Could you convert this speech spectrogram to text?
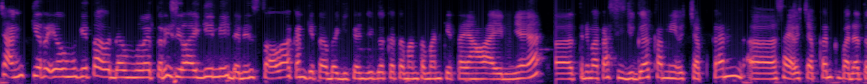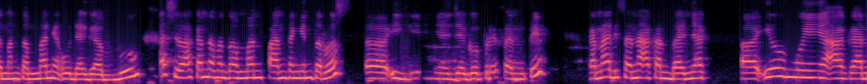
cangkir ilmu kita udah mulai terisi lagi nih dan insya Allah akan kita bagikan juga ke teman-teman kita yang lainnya. Uh, terima kasih juga kami ucapkan, uh, saya ucapkan kepada teman-teman yang udah gabung. Silahkan teman-teman pantengin terus uh, IG-nya Jago Preventif karena di sana akan banyak uh, ilmu yang akan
